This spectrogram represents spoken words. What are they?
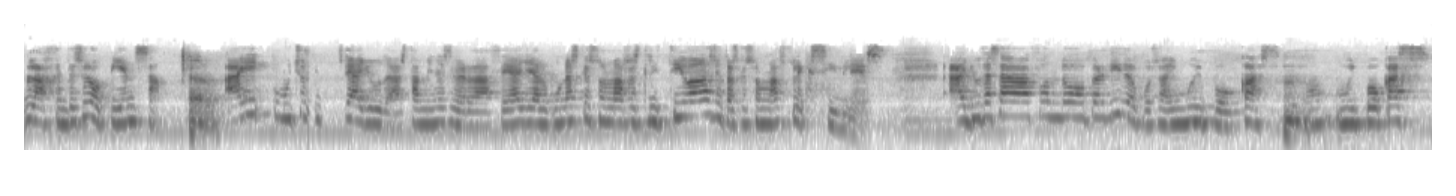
la gente se lo piensa. Hay muchos tipos de ayudas, también es verdad. ¿eh? Hay algunas que son más restrictivas y otras que son más flexibles. ¿Ayudas a fondo perdido? Pues hay muy pocas, ¿no? Mm. Muy pocas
